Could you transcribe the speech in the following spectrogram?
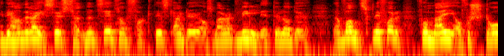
idet han reiser sønnen sin, som faktisk er død, og som har vært villig til å dø. Det er vanskelig for, for meg å forstå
